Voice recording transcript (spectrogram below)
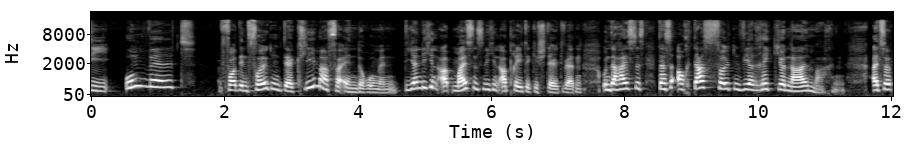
die Umwelt vor den Folgen der Klimaveränderungen, die ja nicht in, meistens nicht in Abrede gestellt werden. Und da heißt es, dass auch das sollten wir regional machen. Also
